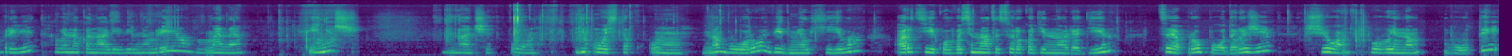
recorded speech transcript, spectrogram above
привіт! Ви на каналі Вільна Мрія. В мене фініш. Значить, по ось такому набору від Мілхіла. Артикул 184101. Це про подорожі, що повинно бути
